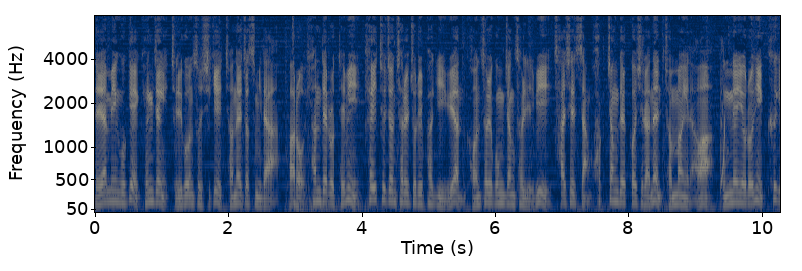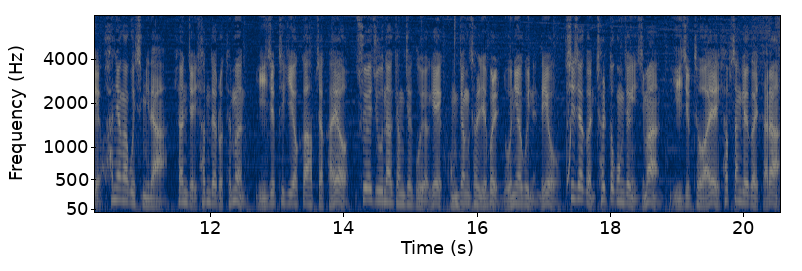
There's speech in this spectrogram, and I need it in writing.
대한민국에 굉장히 즐거운 소식이 전해졌습니다. 바로 현대로템이 K2 전차를 조립하기 위한 건설 공장 설립이 사실상 확정될 것이라는 전망이 나와 국내 여론이 크게 환영하고 있습니다. 현재 현대로템은 이집트 기업과 합작하여 수에즈 운하 경제 구역에 공장 설립을 논의하고 있는데요. 시작은 철도 공장이지만 이집트와의 협상 결과에 따라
